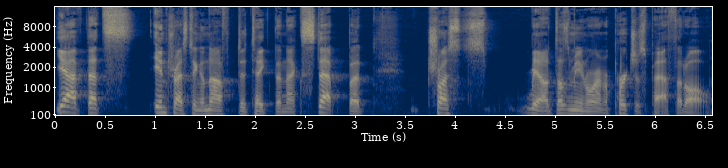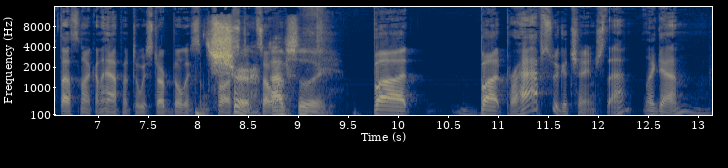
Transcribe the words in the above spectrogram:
yeah, that's interesting enough to take the next step, but trust's you know, it doesn't mean we're on a purchase path at all. That's not going to happen until we start building some trust. Sure, and so absolutely. On. But but perhaps we could change that again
